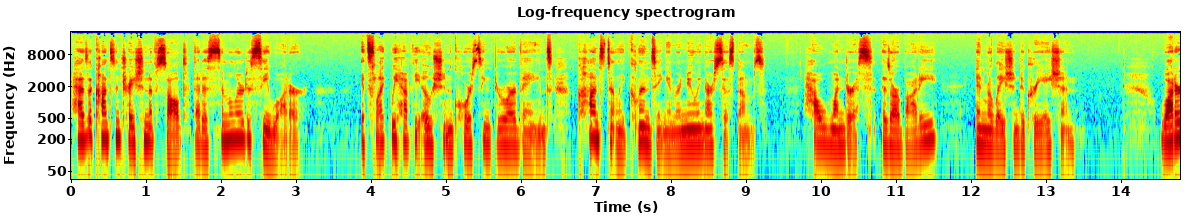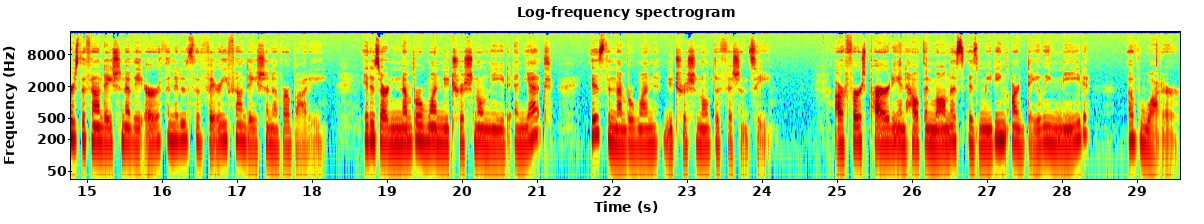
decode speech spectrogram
has a concentration of salt that is similar to seawater. It's like we have the ocean coursing through our veins, constantly cleansing and renewing our systems. How wondrous is our body in relation to creation. Water is the foundation of the earth, and it is the very foundation of our body. It is our number one nutritional need, and yet is the number one nutritional deficiency. Our first priority in health and wellness is meeting our daily need of water.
